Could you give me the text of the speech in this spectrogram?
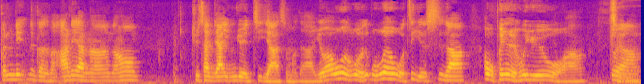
跟那那个什么阿亮啊，然后去参加音乐季啊什么的啊，有啊，我我我为了我自己的事啊，啊，我朋友也会约我啊，对啊。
